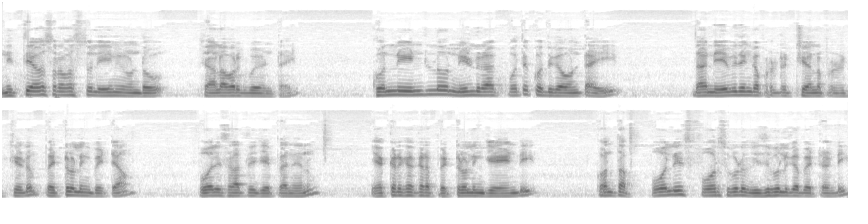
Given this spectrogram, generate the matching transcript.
నిత్యావసర వస్తువులు ఏమీ ఉండవు. చాలా వరకు పోయి ఉంటాయి. కొన్ని ఇంట్లో నీళ్ళు రాకపోతే కొద్దిగా ఉంటాయి. దాన్ని ఏ విధంగా ప్రొటెక్ట్ చేయాలో ప్రొటెక్ట్ చేయడం. పెట్రోలింగ్ పెట్టాం. పోలీస్ రాత్రి చెప్పాను నేను. ఎక్కడికక్కడ పెట్రోలింగ్ చేయండి. కొంత పోలీస్ ఫోర్స్ కూడా విజిబుల్గా పెట్టండి.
